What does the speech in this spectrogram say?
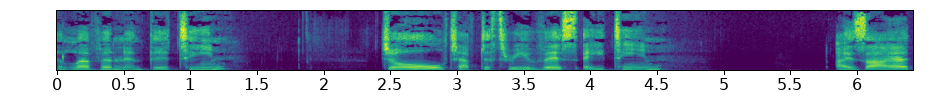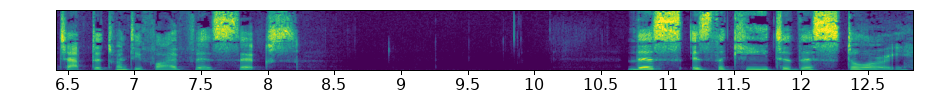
11 and 13. Joel chapter 3 verse 18, Isaiah chapter 25 verse 6. This is the key to this story.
